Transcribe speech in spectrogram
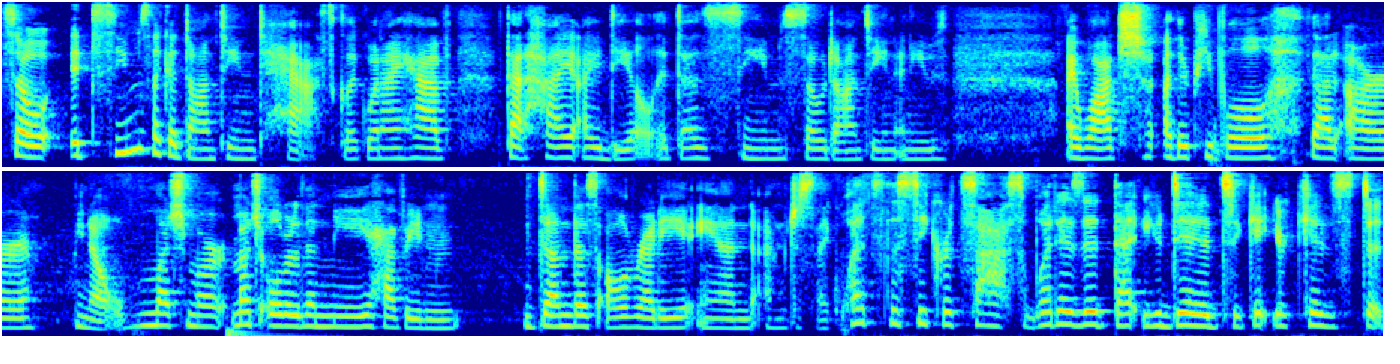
So it seems like a daunting task. Like when I have that high ideal, it does seem so daunting. And you, I watch other people that are, you know, much more, much older than me, having done this already and I'm just like what's the secret sauce what is it that you did to get your kids to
